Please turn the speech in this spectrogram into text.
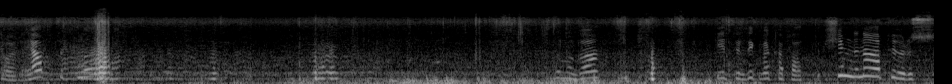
Şöyle yaptık mı? Bunu da getirdik ve kapattık. Şimdi ne yapıyoruz?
